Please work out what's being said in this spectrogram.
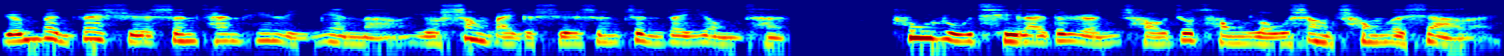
原本在学生餐厅里面呢有上百个学生正在用餐。突如其来的人潮就从楼上冲了下来，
